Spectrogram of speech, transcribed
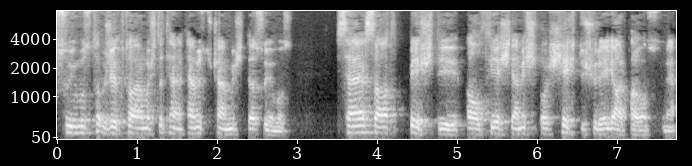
Suyumuz təbii qutarmışdı, tə təmiz tükənmişdi də suyumuz. Səhər saat 5-dir, 6-ya işləmiş o şeyh düşürək yarpağın üstünə.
